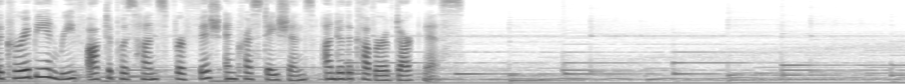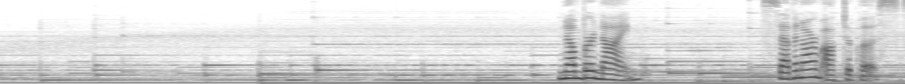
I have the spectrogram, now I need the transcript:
the Caribbean reef octopus hunts for fish and crustaceans under the cover of darkness. Number 9. Seven-arm octopus.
